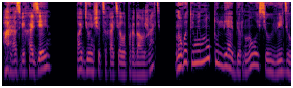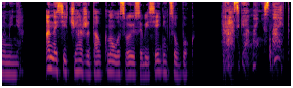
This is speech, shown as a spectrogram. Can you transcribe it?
А разве хозяин? Паденщица хотела продолжать, но в эту минуту Ли обернулась и увидела меня. Она сейчас же толкнула свою собеседницу в бок. «Разве она не знает?»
